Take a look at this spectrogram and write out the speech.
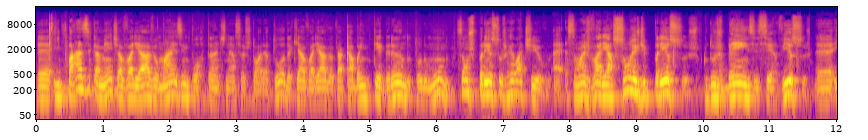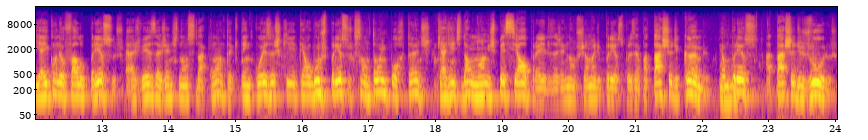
É, e basicamente a variável mais importante nessa história toda, que é a variável que acaba integrando todo mundo, são os preços relativos. É, são as variações de preços dos bens e serviços. É, e aí, quando eu falo preços, às vezes a gente não se dá conta que tem coisas que. tem alguns preços que são tão importantes que a gente dá um nome especial para eles, a gente não chama de preço. Por exemplo, a taxa de câmbio é um uhum. preço, a taxa de juros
